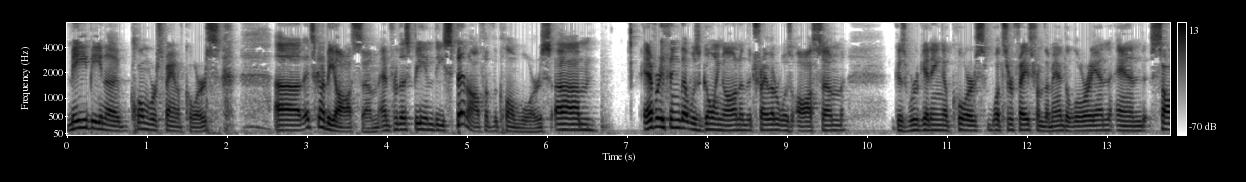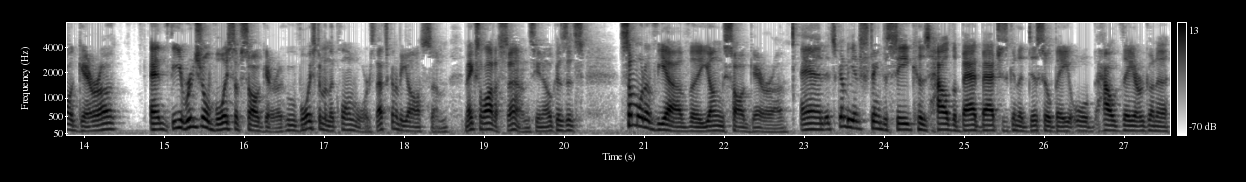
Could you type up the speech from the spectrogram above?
me being a Clone Wars fan, of course, uh, it's gonna be awesome. And for this being the spin-off of the Clone Wars, um, everything that was going on in the trailer was awesome because we're getting, of course, what's her face from The Mandalorian and Saw Gerrera. And the original voice of Saw Gerrera, who voiced him in the Clone Wars, that's going to be awesome. Makes a lot of sense, you know, because it's somewhat of, yeah, of a young Saw Gerrera. And it's going to be interesting to see because how the Bad Batch is going to disobey or how they are going to...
